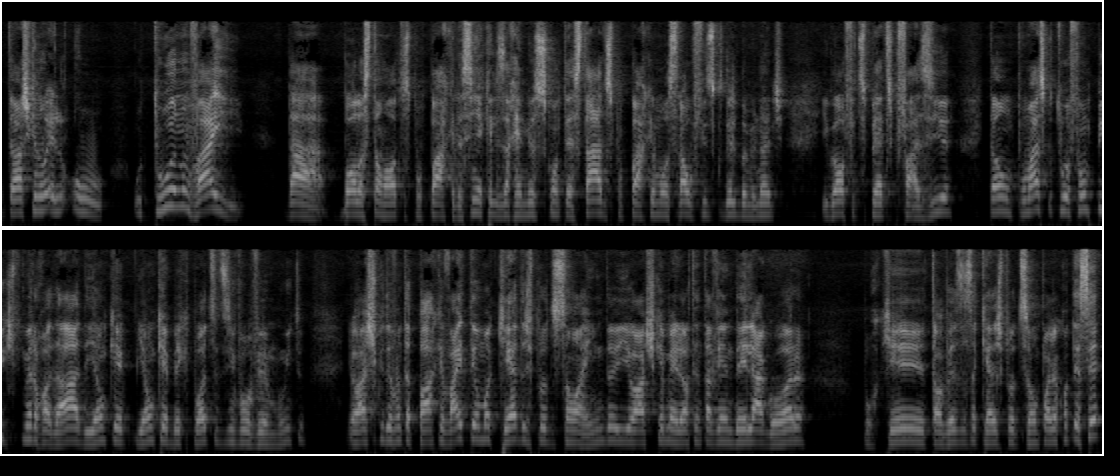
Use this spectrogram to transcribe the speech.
Então acho que ele, o, o Tua não vai dar bolas tão altas para o Parker assim, aqueles arremessos contestados para o Parker mostrar o físico dele dominante, igual o Fitzpatrick fazia. Então, por mais que o Tua foi um pick de primeira rodada e é um, e é um QB que pode se desenvolver muito, eu acho que o Devonta Parker vai ter uma queda de produção ainda e eu acho que é melhor tentar vender ele agora porque talvez essa queda de produção pode acontecer,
